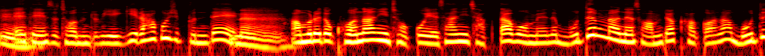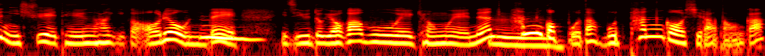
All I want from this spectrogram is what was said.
예. 대해서 저는 좀 얘기를 하고 싶은데 네. 아무래도 권한이 적고 예산이 작다 보면은 모든 면에서 완벽하거나 모든 이슈에 대응하기가 어려운데 음. 이제 유독 여가부의 경우에는 음. 한 것보다 못한 것이라던가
